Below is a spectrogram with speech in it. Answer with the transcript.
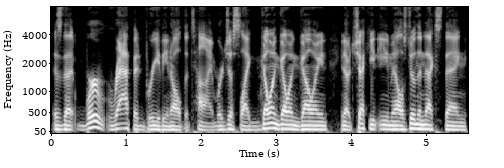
is that we're rapid breathing all the time. We're just like going, going, going, you know, checking emails, doing the next thing.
